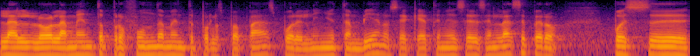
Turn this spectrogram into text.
lo lamento profundamente por los papás, por el niño también, o sea que ha tenido ese desenlace, pero pues eh,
